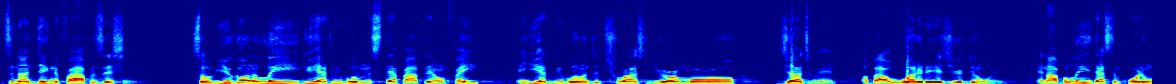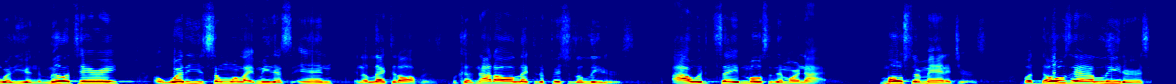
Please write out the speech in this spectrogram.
It's an undignified position. So if you're going to lead, you have to be willing to step out there on faith and you have to be willing to trust your moral judgment about what it is you're doing. And I believe that's important whether you're in the military or whether you're someone like me that's in an elected office, because not all elected officials are leaders. I would say most of them are not. Most are managers. But those that are leaders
